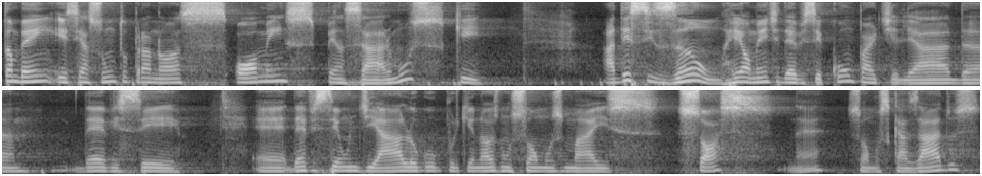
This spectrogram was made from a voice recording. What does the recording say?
Também esse assunto para nós, homens, pensarmos que a decisão realmente deve ser compartilhada, deve ser, é, deve ser um diálogo, porque nós não somos mais sós, né? Somos casados,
